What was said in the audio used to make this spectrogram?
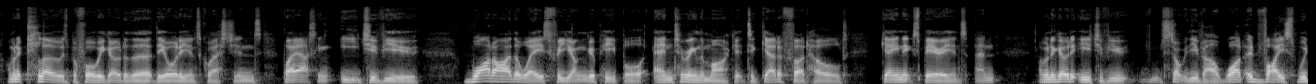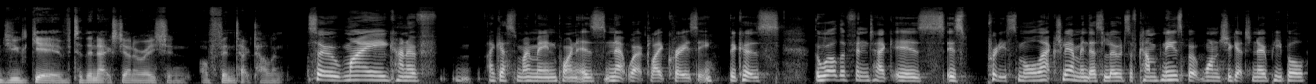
I'm going to close before we go to the the audience questions by asking each of you what are the ways for younger people entering the market to get a foothold, gain experience, and I'm going to go to each of you. Start with you, Val. What advice would you give to the next generation of fintech talent? So my kind of, I guess my main point is network like crazy because the world of fintech is is pretty small actually. I mean, there's loads of companies, but once you get to know people,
